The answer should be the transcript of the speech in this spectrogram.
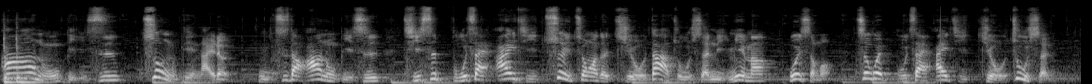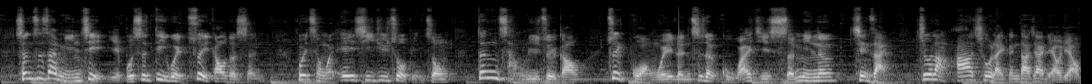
阿努比斯。重点来了。你知道阿努比斯其实不在埃及最重要的九大主神里面吗？为什么这位不在埃及九柱神，甚至在冥界也不是地位最高的神，会成为 ACG 作品中登场率最高、最广为人知的古埃及神明呢？现在就让阿秋来跟大家聊聊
